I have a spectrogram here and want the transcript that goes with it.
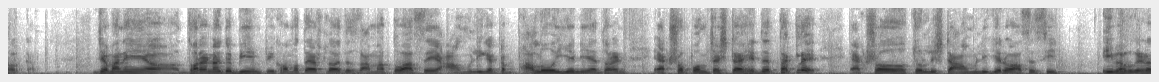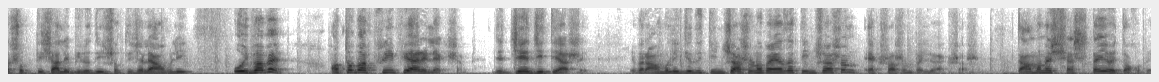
সরকার। যে মানে ধরেন হয়তো বিএনপি ক্ষমতায় আসলে হয়তো জামাতও আছে, আওয়ামী লীগ একটা ভালো ইয়ে নিয়ে ধরেন একশো পঞ্চাশটা হেদের থাকলে একশো চল্লিশটা আওয়ামী লীগেরও আছে সিট এইভাবে একটা শক্তিশালী, বিরোধী, শক্তিশালী আওয়ামী লীগ। ওইভাবে অথবা ফ্রি ফেয়ার ইলেকশন যে যে জিতে আসে। এবার আওয়ামী লীগ যদি তিনশো আসনও পাওয়া যায় তিনশো আসন, একশো আসন পাইলেও একশো আসন। তার মানে শেষটাই হয়তো হবে।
